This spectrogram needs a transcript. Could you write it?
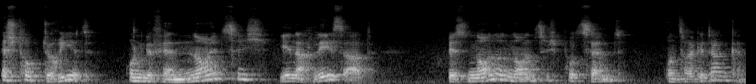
Es strukturiert ungefähr 90, je nach Lesart, bis 99 Prozent unserer Gedanken.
